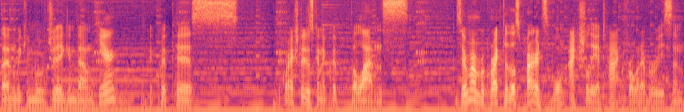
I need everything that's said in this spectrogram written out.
then we can move Jagen down here. Equip his... We're actually just gonna equip the Lance. Because if I remember correctly, those pirates won't actually attack for whatever reason.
